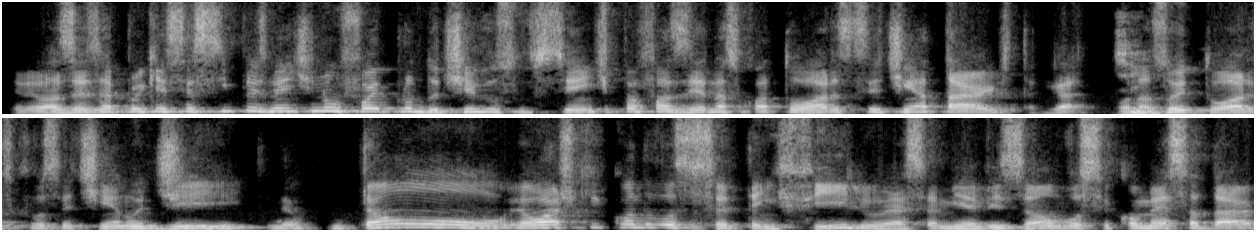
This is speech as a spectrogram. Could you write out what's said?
Entendeu? Às vezes é porque você simplesmente não foi produtivo o suficiente para fazer nas quatro horas que você tinha à tarde, tá ligado? Sim. Ou nas oito horas que você tinha no dia, entendeu? Então, eu acho que quando você tem filho, essa é a minha visão, você começa a dar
